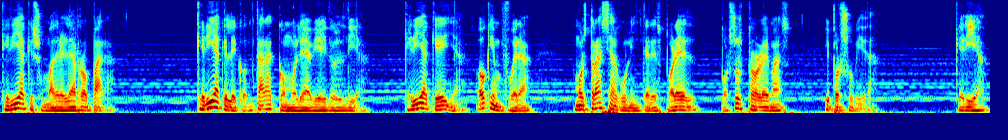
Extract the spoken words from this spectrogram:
Quería que su madre le arropara. Quería que le contara cómo le había ido el día. Quería que ella, o quien fuera, mostrase algún interés por él, por sus problemas y por su vida. Quería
